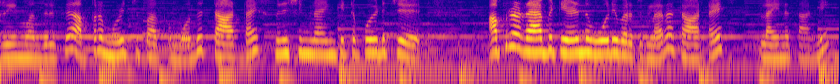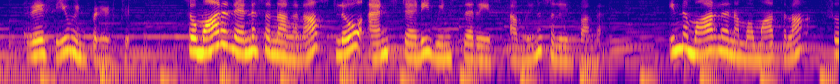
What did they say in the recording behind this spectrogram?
ட்ரீம் வந்திருக்கு. அப்புறம் முழிச்சு பார்க்கும்போது டாட்டாய்ஸ் ஃபினிஷிங் லைன் கிட்ட போயிடுச்சு. அப்புறம் ரேபிட் எழுந்து ஓடி வரதுக்குள்ளார டாட்டாய்ஸ் லைனை தாண்டி ரேஸையும் வின் பண்ணிடுச்சு. ஸோ மாரல் என்ன சொன்னாங்கன்னா slow and steady wins the race அப்படின்னு சொல்லியிருப்பாங்க. இந்த மாரலை நம்ம மாற்றலாம் ஸோ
